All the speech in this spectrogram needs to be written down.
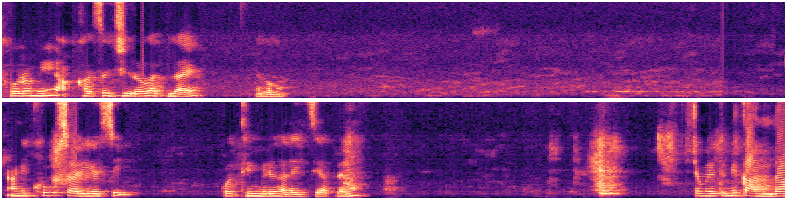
थोडं मी अख्खाचं जिरं घातलं आहे हे बघा. आणि खूप सारी अशी कोथिंबीर घालायची आपल्याला. त्याच्यामध्ये तुम्ही कांदा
